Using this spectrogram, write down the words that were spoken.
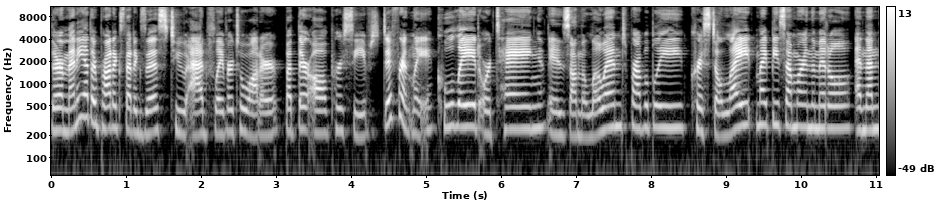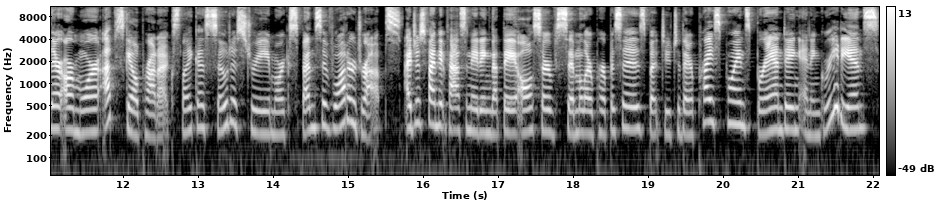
There are many other products that exist to add flavor to water, but they're all perceived differently. Kool Aid or Tang is on the low end, probably. Crystal Light might be somewhere in the middle. And then there are more upscale products like a Soda Stream or expensive expensive water drops. I just find it fascinating that they all serve similar purposes, but due to their price points, branding, and ingredients,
